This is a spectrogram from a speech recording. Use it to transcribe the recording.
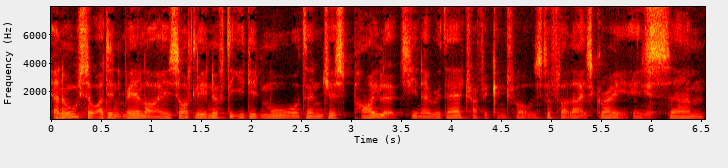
and also, I didn't realise, oddly enough, that you did more than just pilots. You know, with air traffic control and stuff like that. It's great. It's yeah. um,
